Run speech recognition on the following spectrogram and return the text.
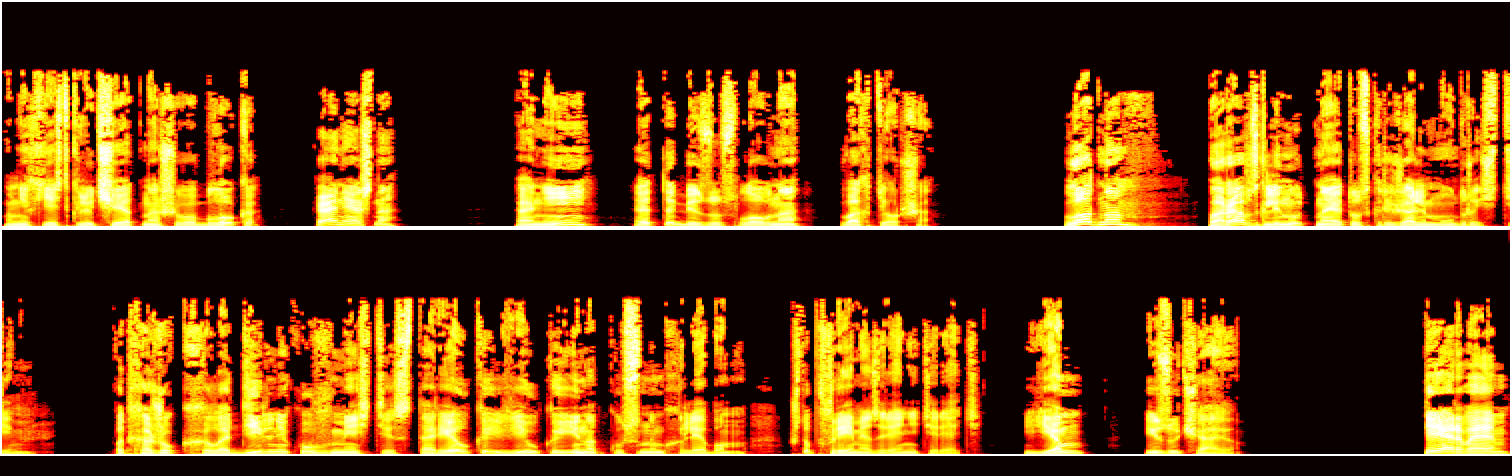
«У них есть ключи от нашего блока?» «Конечно». «Они — это, безусловно, вахтерша». «Ладно, пора взглянуть на эту скрижаль мудрости». Подхожу к холодильнику вместе с тарелкой, вилкой и надкусанным хлебом, чтоб время зря не терять. Ем Изучаю. Первое.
